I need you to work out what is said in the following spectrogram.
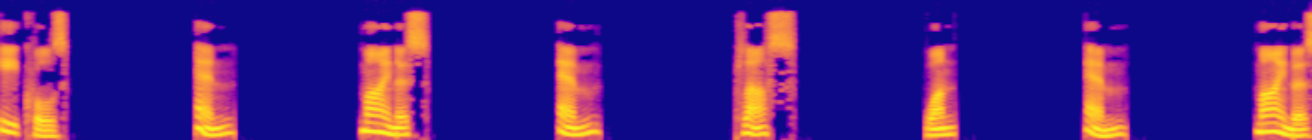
equals n minus M plus one M minus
